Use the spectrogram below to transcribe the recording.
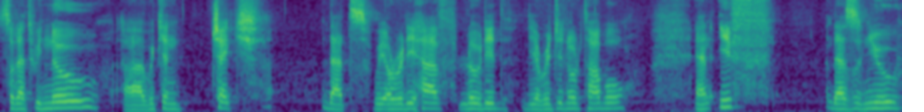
so that we know uh, we can check that we already have loaded the original tarball. And if there's a new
